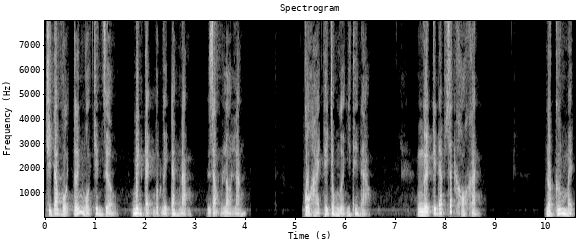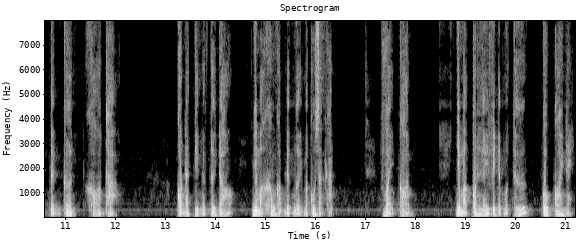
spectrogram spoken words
Chị ta vội tới ngồi trên giường, Bên cạnh một người đang nằm, Giọng lo lắng. Cô hai thấy trong người như thế nào? Người kia đáp rất khó khăn. Nó cứ mệt từng cơn Khó thở. Con đã tìm được tới đó Nhưng mà không gặp được người mà cô dặn gặp. Vậy còn Nhưng mà con lấy về được một thứ Cô coi này.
